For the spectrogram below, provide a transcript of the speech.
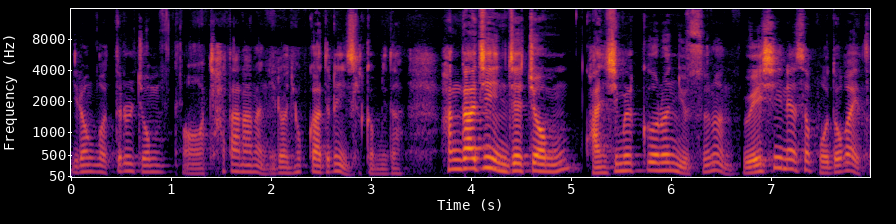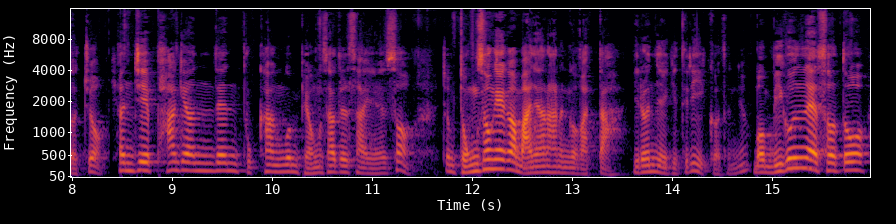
이런 것들을 좀 어, 차단하는 이런 효과들은 있을 겁니다. 한 가지 이제 좀 관심을 끄는 뉴스는 외신에서 보도가 있었죠. 현재 파견된 북한군 병사들 사이에서 좀 동성애가 만연하는 것 같다. 이런 얘기들이 있거든요. 뭐 미군에서도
